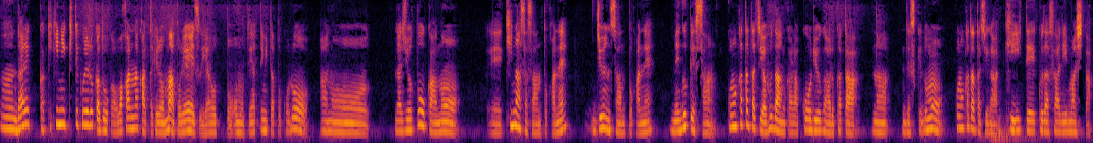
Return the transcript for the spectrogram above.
うん、誰か聞きに来てくれるかどうかは分からなかったけど、まあとりあえずやろうと思ってやってみたところ、あのー、ラジオトーカーの、えー、きなささんとかね、じゅんさんとかね、めぐぺさん、この方たちは普段から交流がある方なんですけども、この方たちが聞いてくださりました。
